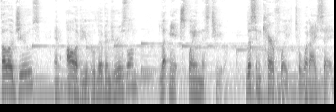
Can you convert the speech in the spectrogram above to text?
Fellow Jews, and all of you who live in Jerusalem, let me explain this to you. Listen carefully to what I say.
